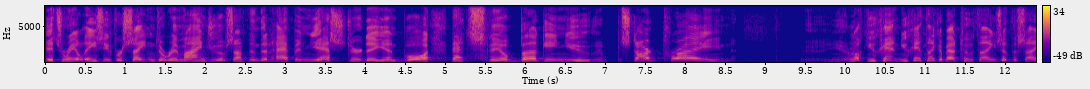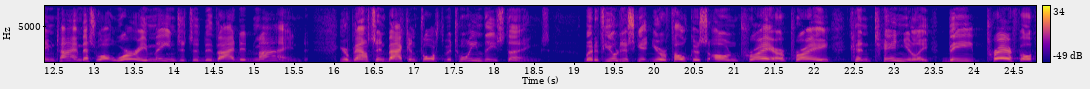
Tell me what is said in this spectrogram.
It's real easy for Satan to remind you of something that happened yesterday, and boy, that's still bugging you. Start praying. Look, you can't, you can't think about two things at the same time. That's what worry means. It's a divided mind. You're bouncing back and forth between these things. But if you'll just get your focus on prayer, pray continually, be prayerful,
